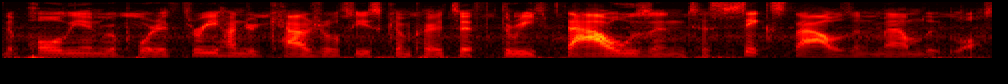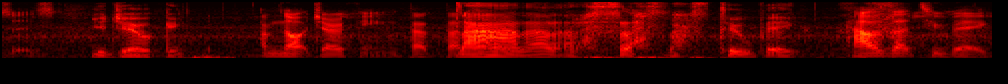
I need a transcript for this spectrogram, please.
Napoleon reported 300 casualties compared to 3,000 to 6,000 Mamluk losses. You're joking. I'm not joking. That, that's Nah, nah, nah. That's, that's, that's too big. How is that too big?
